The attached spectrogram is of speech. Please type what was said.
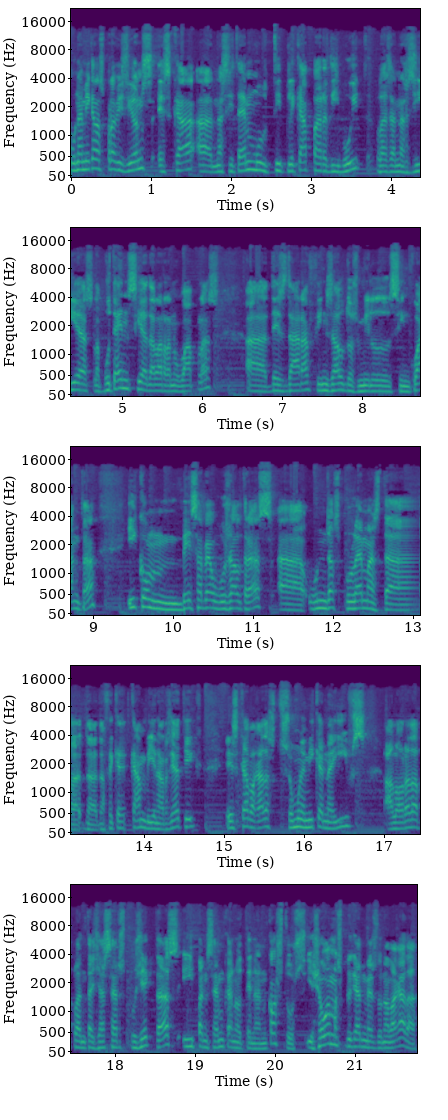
una mica les previsions és que eh, necessitem multiplicar per 18 les energies, la potència de les renovables eh, des d'ara fins al 2050 i com bé sabeu vosaltres, eh, un dels problemes de, de, de fer aquest canvi energètic és que a vegades som una mica naïfs a l'hora de plantejar certs projectes i pensem que no tenen costos. I això ho hem explicat més d'una vegada.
